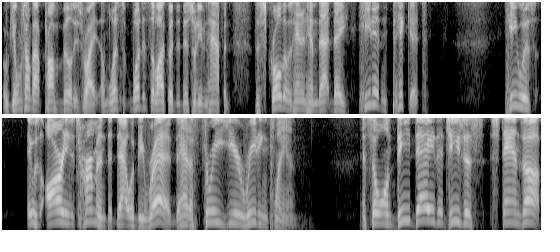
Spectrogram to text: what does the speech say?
again, we're talking about probabilities, right? And what's, what is the likelihood that this would even happen? The scroll that was handed him that day, he didn't pick it. He was, it was already determined that that would be read. They had a three year reading plan. And so on the day that Jesus stands up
